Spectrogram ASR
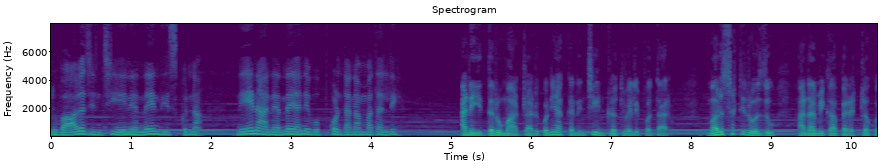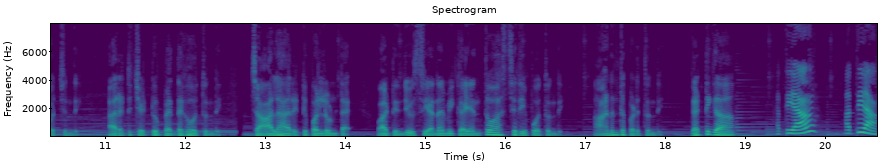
నువ్వు ఆలోచించి ఏ నిర్ణయం తీసుకున్నా. నేను ఆ నిర్ణయాన్ని ఒప్పుకుంటానమ్మ తల్లి. అని ఇద్దరూ మాట్లాడుకొని అక్కడి నుంచి ఇంట్లోకి వెళ్ళిపోతారు. మరుసటి రోజు అనామిక పెరట్లోకి వచ్చింది అరటి చెట్టు పెద్దగా అవుతుంది. చాలా అరటి పళ్ళుంటాయి. వాటిని చూసి అనామిక ఎంతో ఆశ్చర్యపోతుంది. ఆనందపడుతుంది. గట్టిగా అత్తయ్య అత్తయ్య.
